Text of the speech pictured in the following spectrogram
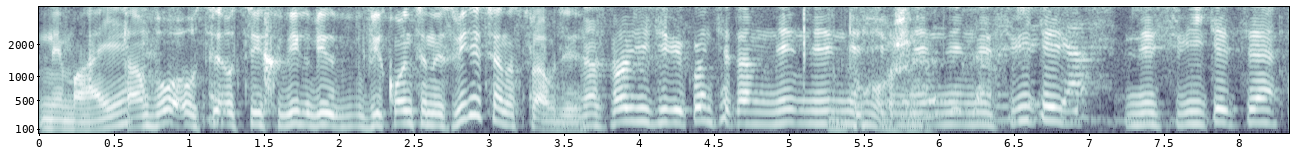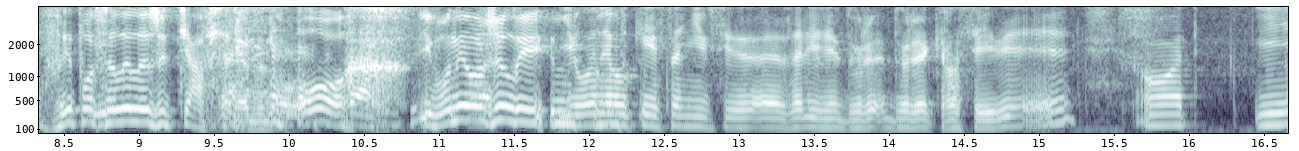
немає. Там во, оці, оцих віконці не світяться насправді? Насправді ці віконці там не, не, не, не, не, не, світять, не світяться. Ви поселили життя всередину. О, і вони ожили. І вони окислені всі е, залізні, дуже, дуже красиві. От. І,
